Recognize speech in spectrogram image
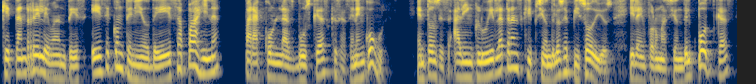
qué tan relevante es ese contenido de esa página para con las búsquedas que se hacen en Google. Entonces, al incluir la transcripción de los episodios y la información del podcast,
